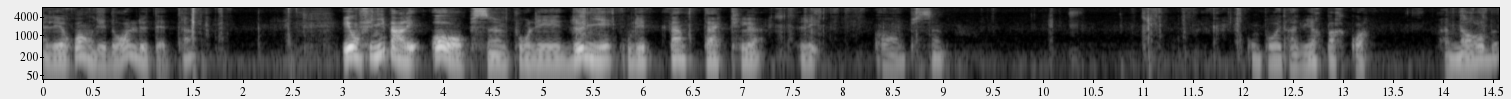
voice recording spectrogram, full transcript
Les rois ont des drôles de têtes. Hein. Et on finit par les orbs pour les deniers ou les pentacles. Les orbs. On pourrait traduire par quoi? Un orbe.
